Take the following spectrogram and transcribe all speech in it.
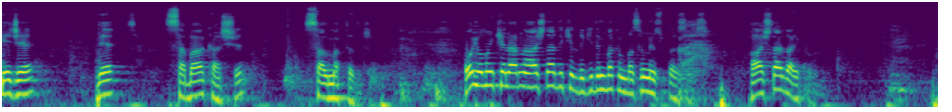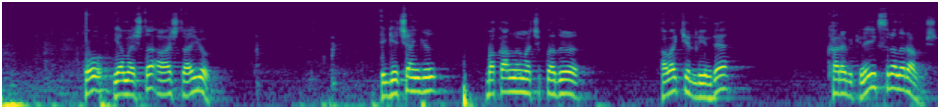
gece ve sabaha karşı salmaktadır. O yolun kenarına ağaçlar dikildi. Gidin bakın basın mensuplarısınız. Ağaçlar dahi kurudu. O yamaçta ağaç dahi yok. E geçen gün bakanlığın açıkladığı hava kirliliğinde Karabük yine ilk sıraları almış.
